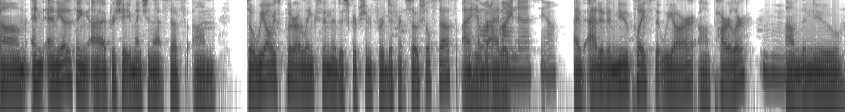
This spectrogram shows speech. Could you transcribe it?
Um, and and the other thing, I appreciate you mentioning that stuff. Um, so we always put our links in the description for different social stuff. I you have added. find us, yeah. I've added a new place that we are, uh, Parler, Mhm. um, the new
